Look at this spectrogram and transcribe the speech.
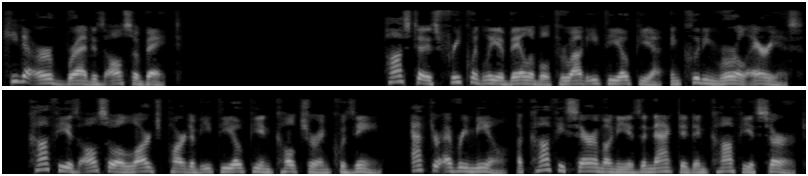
Kita herb bread is also baked. Pasta is frequently available throughout Ethiopia, including rural areas. Coffee is also a large part of Ethiopian culture and cuisine. After every meal, a coffee ceremony is enacted and coffee is served.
